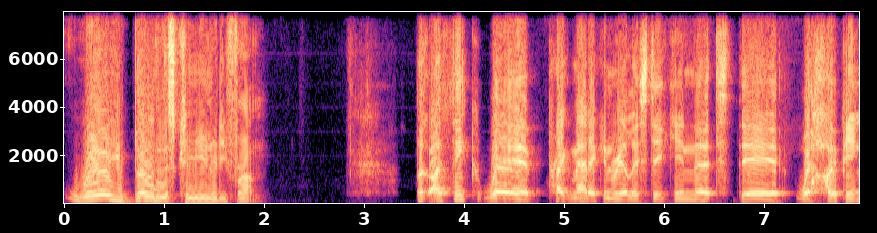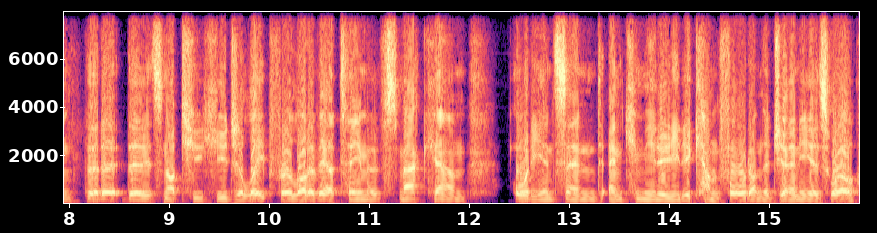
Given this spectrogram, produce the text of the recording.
Where are you building this community from? Look, I think we're pragmatic and realistic in that we're hoping that it, that it's not too huge a leap for a lot of our team of SMACC um, audience and and community to come forward on the journey as well.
